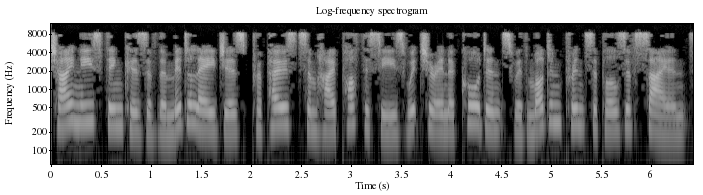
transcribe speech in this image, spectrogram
Chinese thinkers of the Middle Ages proposed some hypotheses which are in accordance with modern principles of science.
